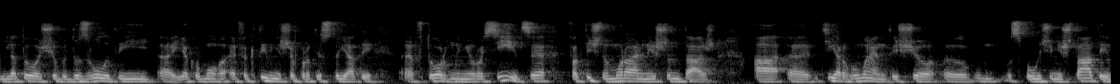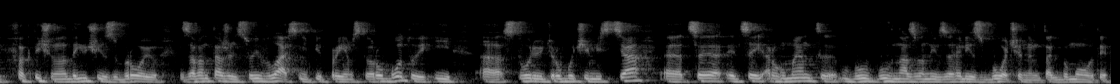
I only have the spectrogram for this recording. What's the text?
для того, щоб дозволити їй е, якомога ефективніше протистояти е, вторгненню Росії, це фактично моральний шантаж. А е, ті аргументи, що е, Сполучені Штати фактично надаючи зброю, завантажують свої власні підприємства роботою і створюють робочі місця. Е, це цей аргумент був був названий взагалі збоченим, так би мовити.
